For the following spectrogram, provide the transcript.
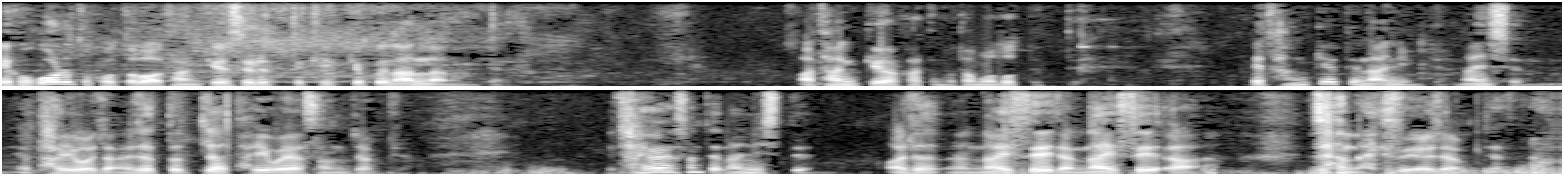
え、心と言葉を探求するって結局何なの？みたいな。あ、探求屋かってまた戻ってって。え、探求屋って何？みたいな。何してんの？いや、対話じゃん。じゃあ、じゃあ対話屋さんじゃん。みたいな。対話屋さんって何してんの？あ、じゃあ、内政じゃん。内政、あ、じゃあ内政屋じゃん。みたいな。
